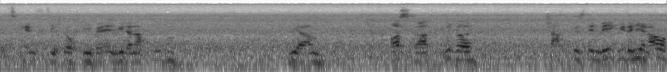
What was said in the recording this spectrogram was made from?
Jetzt kämpft sich doch die Wellen wieder nach oben. Hier am Ostrach River schafft es den Weg wieder hier rauf.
